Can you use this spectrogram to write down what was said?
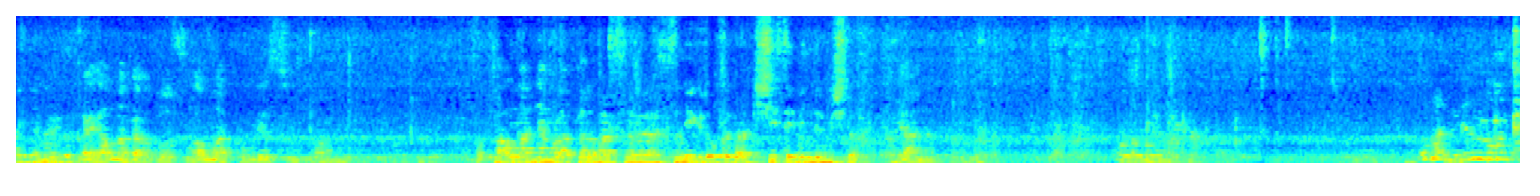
aynen öyle. Ay Allah razı olsun. Allah kabul etsin. Allah Allah ne muratları varsa versin. ne güzel o kadar kişiyi sevindirmişler. Yani. O bizim domates,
